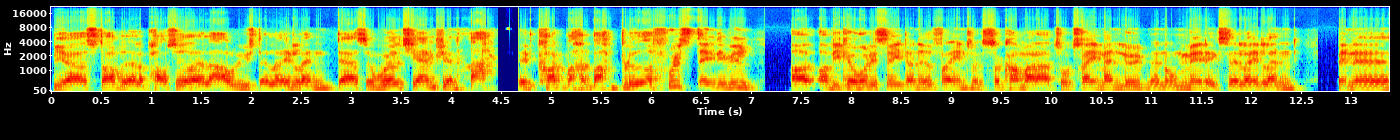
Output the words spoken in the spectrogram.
bliver stoppet, eller pauseret, eller aflyst, eller et eller andet. Deres world champion har et cut, hvor han bare bløder fuldstændig vildt. Og, og vi kan hurtigt se dernede fra entrance, så kommer der to-tre mand løbende, nogle medics eller et eller andet. Men øh,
